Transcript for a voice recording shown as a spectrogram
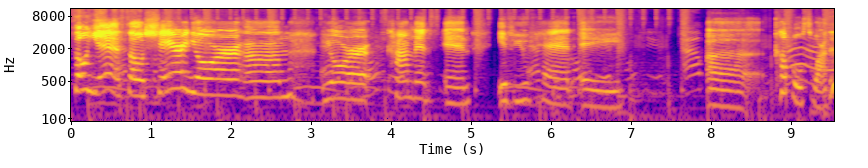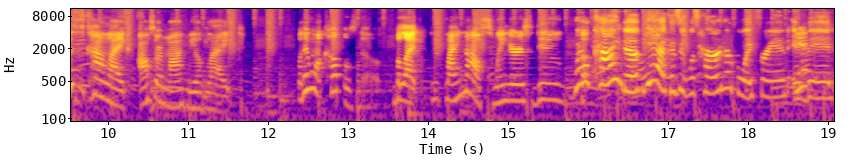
So yeah, so share your um your comments and if you've had a uh couple swap. This is kind of like also reminds me of like well they want couples though. But like like you know how swingers do Well, kind of, yeah, because it was her and her boyfriend, and Yeah. then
